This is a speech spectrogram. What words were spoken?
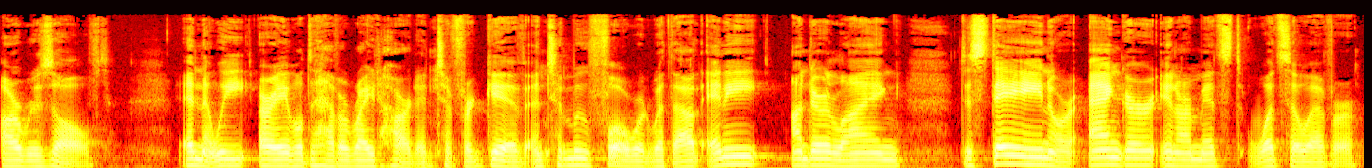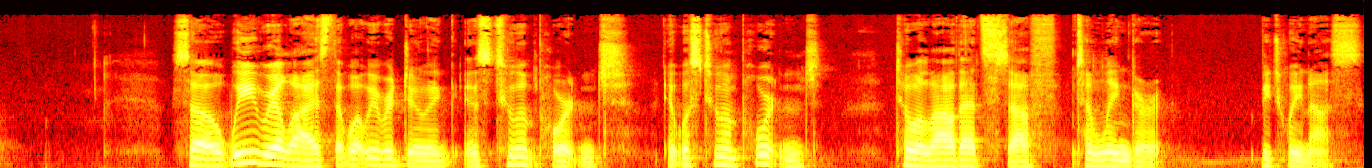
are resolved and that we are able to have a right heart and to forgive and to move forward without any underlying disdain or anger in our midst whatsoever. So we realized that what we were doing is too important. It was too important to allow that stuff to linger between us.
